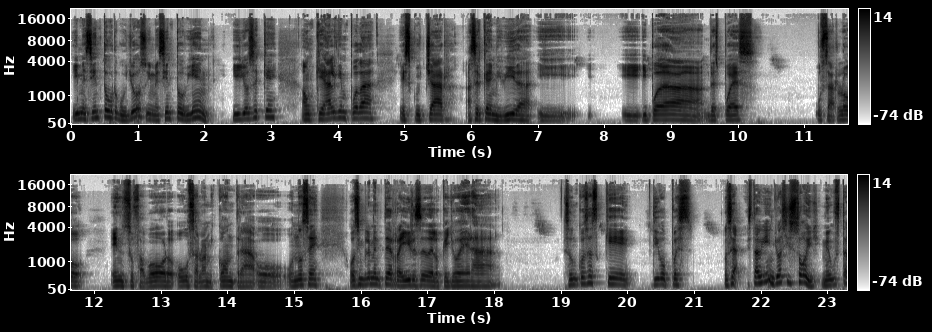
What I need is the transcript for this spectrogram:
Y me siento orgulloso y me siento bien. Y yo sé que aunque alguien pueda escuchar acerca de mi vida y, y, pueda después usarlo en su favor o usarlo a mi contra o, o, no sé, o simplemente reírse de lo que yo era. Son cosas que digo, pues, o sea, está bien, yo así soy, me gusta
